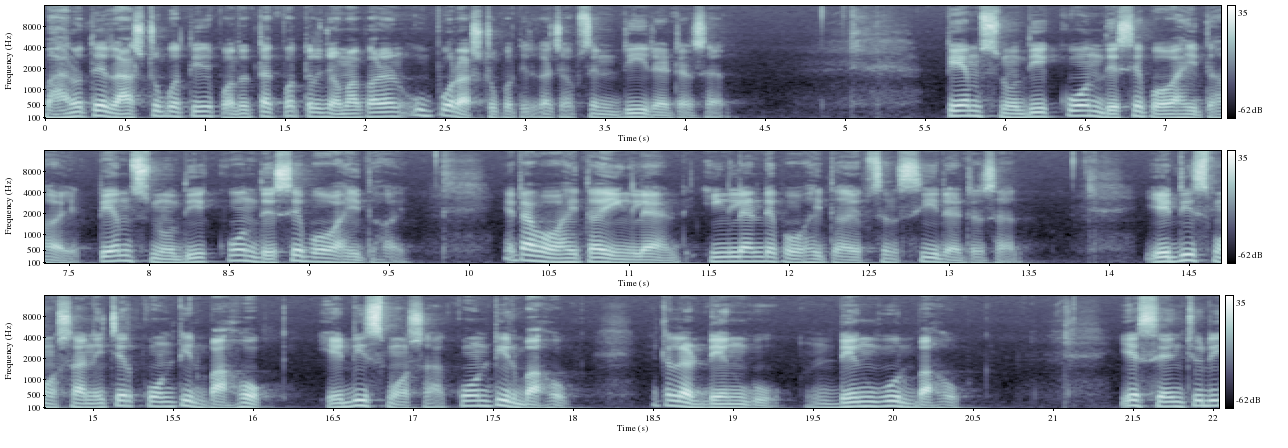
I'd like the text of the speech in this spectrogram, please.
ভারতের রাষ্ট্রপতি পদত্যাগপত্র জমা করেন উপরাষ্ট্রপতির কাছে, option D right answer Thames নদী কোন দেশে প্রবাহিত হয়? টেমস নদী কোন দেশে প্রবাহিত হয়? এটা প্রবাহিত হয় ইংল্যান্ড। ইংল্যান্ডে প্রবাহিত হয় option C right answer Aedes মশা নিচের কোনটির বাহক? এডিস মশা কোনটির বাহক? এটা হলো ডেঙ্গু। ডেঙ্গুর বাহক। A century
